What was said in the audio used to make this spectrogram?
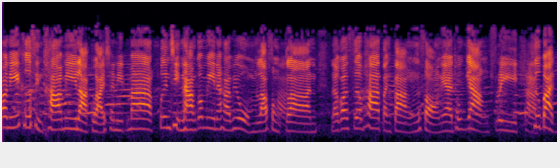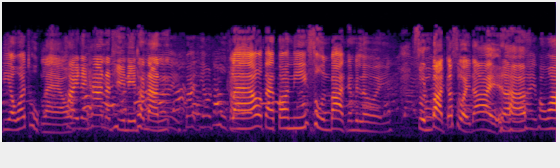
ตอนนี้คือสินค้ามีหลากหลายชนิดมากปืนฉีดน้ำก็มีนะคะพี่อุ๋มรับสงกรานต์แล้วก็เสื้อผ้าต่างๆมือสองเนี่ยทุกอย่างฟรีค่ะ คือบาทเดียวว่าถูกแล้วภายใน 5 นาทีนี้เท่านั้น บาทเดียวถูกแล้ว แต่ตอนนี้ศูนย์บาทกันไปเลย ศูนย์บาทก็สวยได้นะคะใช่เพราะว่า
